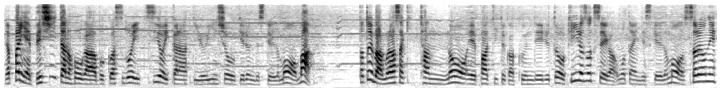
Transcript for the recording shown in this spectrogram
やっぱりね、ベジータの方が僕はすごい強いかなっていう印象を受けるんですけれども、まあ、例えば紫炭の、えー、パーティーとか組んでいると黄色属性が重たいんですけれどもそれをね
